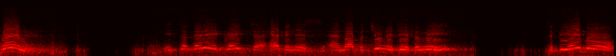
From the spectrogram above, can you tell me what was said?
Friends, it's a very great uh, happiness and opportunity for me to be able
